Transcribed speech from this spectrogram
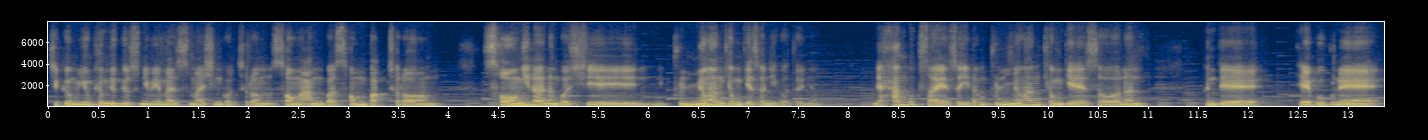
지금 윤평정 교수님이 말씀하신 것처럼 성안과 선박처럼 성이라는 것이 불명한 경계선이거든요. 근데 한국 사회에서 이런 불명한 경계선은 근데 대부분의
